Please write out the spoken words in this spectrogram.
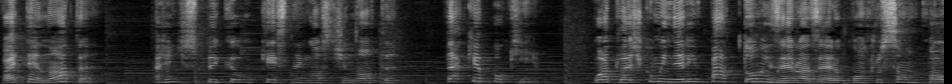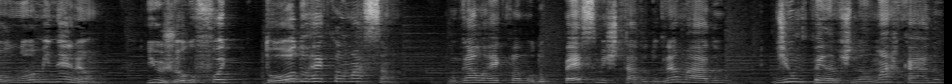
Vai ter nota? A gente explica o que é esse negócio de nota daqui a pouquinho. O Atlético Mineiro empatou em 0 a 0 contra o São Paulo no Mineirão, e o jogo foi todo reclamação. O Galo reclamou do péssimo estado do gramado, de um pênalti não marcado,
